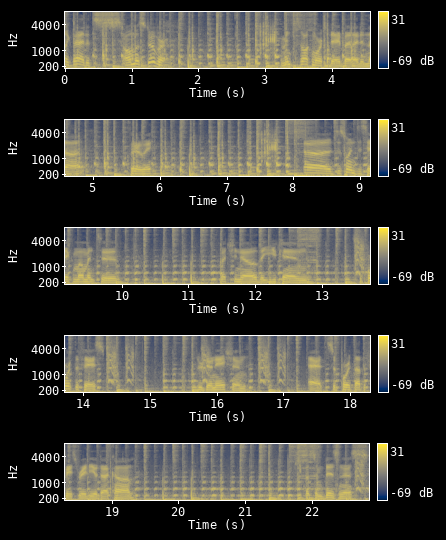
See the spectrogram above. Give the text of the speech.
Like that, it's almost over. I meant to talk more today, but I did not, clearly. Uh, just wanted to take a moment to let you know that you can support the face through donation at support.thefaceradio.com. Keep us in business.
